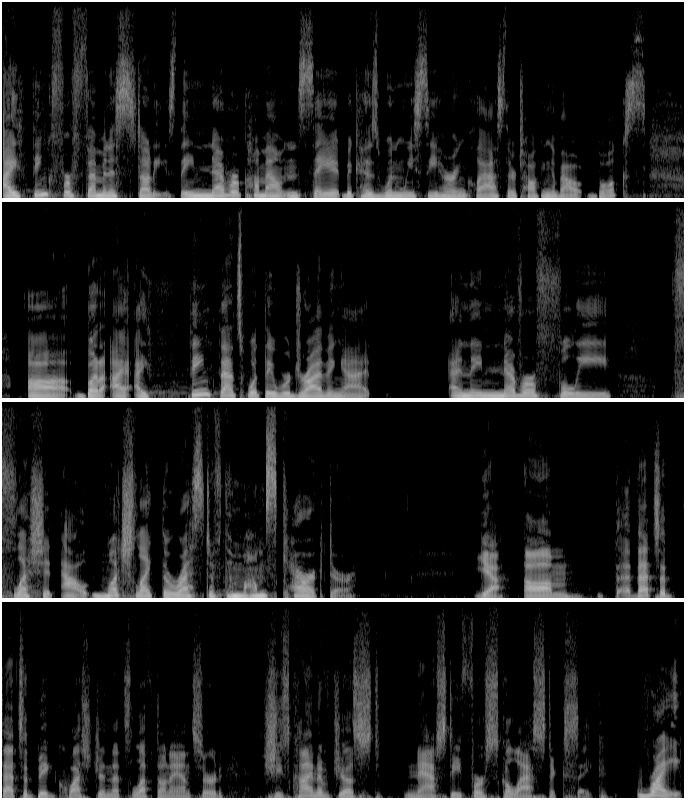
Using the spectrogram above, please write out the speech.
I think for feminist studies, they never come out and say it because when we see her in class, they're talking about books. Uh, but I, I think that's what they were driving at, and they never fully flesh it out, much like the rest of the mom's character. Yeah. Um th- that's a that's a big question that's left unanswered. She's kind of just nasty for scholastic's sake. Right.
